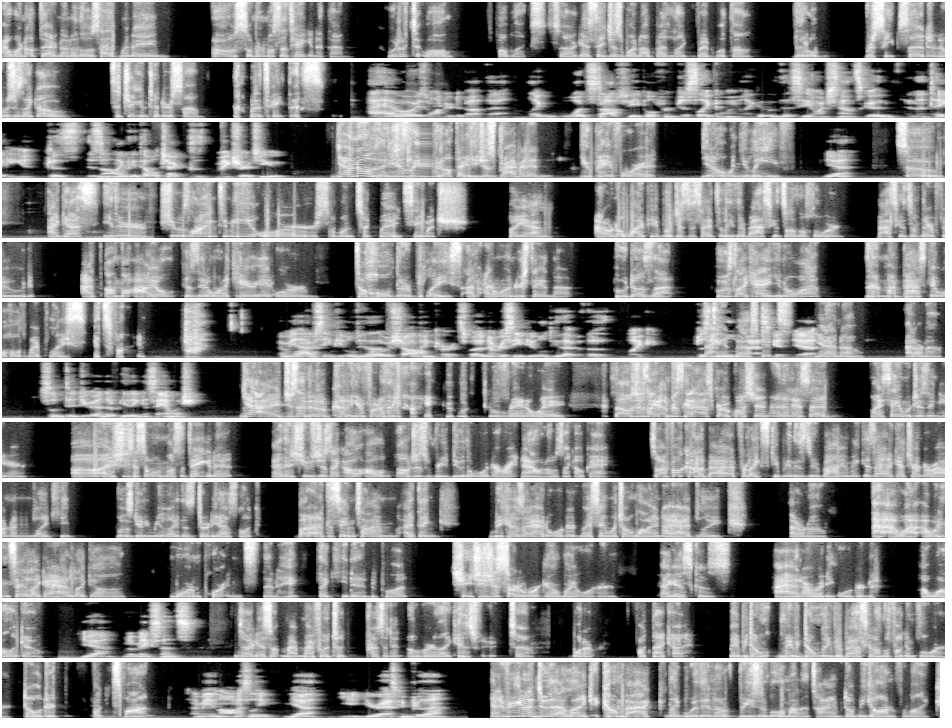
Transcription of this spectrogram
I went up there. None of those had my name. Oh, someone must have taken it then. Would have, t- well, Publix. So I guess they just went up and like read what the little receipt said. And it was just like, oh, it's a chicken tender sub. I'm gonna take this. I have always wondered about that. Like, what stops people from just like going like, "Ooh, this sandwich sounds good," and then taking it? Because it's not like they double check to make sure it's you. Yeah, no, they just leave it up there. You just grab it and you pay for it, you know, when you leave. Yeah, So I guess either she was lying to me or someone took my sandwich. But yeah, I don't know why people just decide to leave their baskets on the floor, baskets of their food at, on the aisle because they don't want to carry it or to hold their place. I, I don't understand that. Who does that? Who's like, hey, you know what? my basket will hold my place. It's fine. I mean, I've seen people do that with shopping carts, but I've never seen people do that with a like just the hand baskets. basket. Yeah. yeah, no, I don't know. So, did you end up getting a sandwich? Yeah, I just ended up cutting in front of the guy who, who ran away. So I was just like, I'm just gonna ask her a question, and then I said, my sandwich is in here, uh, and she said someone must have taken it, and then she was just like, I'll, I'll, I'll just redo the order right now, and I was like, okay. So I felt kind of bad for like skipping this dude behind me because I like I turned around and like he was giving me like this dirty ass look, but at the same time, I think because I had ordered my sandwich online, I had like I don't know, I I wouldn't say like I had like a more importance than he like he did, but she she just started working on my order, I guess, because I had already ordered a while ago. Yeah, that makes sense. So I guess my, my food took precedent over like his food. So whatever. Fuck that guy. Maybe don't maybe don't leave your basket on the fucking floor to hold your fucking spot. I mean, honestly, yeah, you, you're asking for that. And if you're gonna do that, like come back like within a reasonable amount of time. Don't be gone for like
